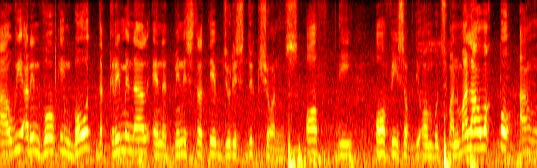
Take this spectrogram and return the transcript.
ah, we are invoking both the criminal and administrative jurisdictions of the Office of the Ombudsman. Malawak po ang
